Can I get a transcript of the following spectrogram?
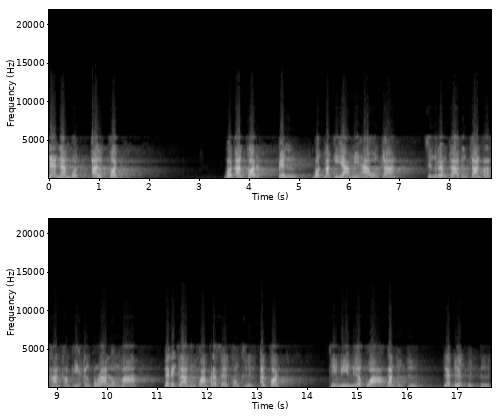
แนะนำบทอัลกอดบทอัลกอดเป็นบทมักกิยะห์มีห้าองค์การ ซึ่งเริ่มกล่าวถึงการประทานคัมภีอัลกุรอานลงมา และได้กล่าวถึงความประเสริฐของคืนอัลกอดที่มีเหนือกว่าวันอื่นๆ และเดือนอื่น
